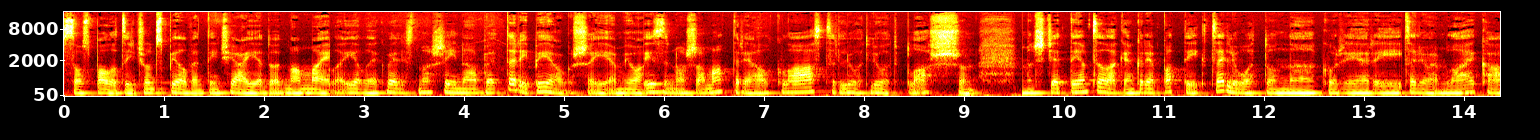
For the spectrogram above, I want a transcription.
savs paladzīts un spilventiņš jāiedod mammai, lai ieliek veļas mašīnā, bet arī pieaugušajiem, jo izzinošā materiāla klāsts ir ļoti, ļoti plašs. Man šķiet, tiem cilvēkiem, kuriem patīk ceļot un uh, kuri arī ceļojuma laikā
